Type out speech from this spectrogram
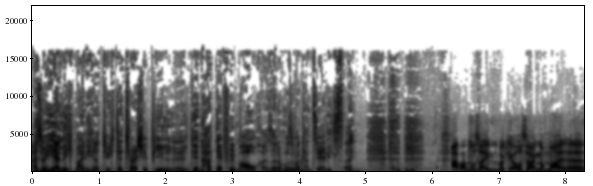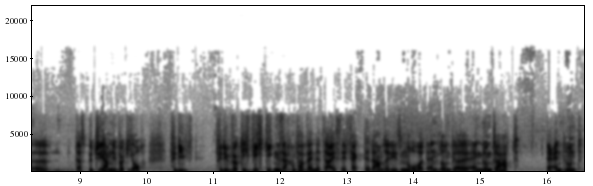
also herrlich meine ich natürlich, der Trash-Appeal, den hat der Film auch, also da muss man ganz ehrlich sein. Aber muss man eben wirklich auch sagen, nochmal, äh, das Budget haben die wirklich auch für die für die wirklich wichtigen Sachen verwendet. Sei es Effekte, da haben sie diesen Robert Endlund, äh, Englund gehabt, äh, Endlund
